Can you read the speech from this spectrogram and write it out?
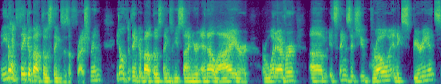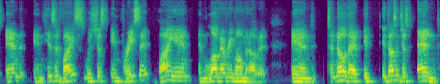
And you don't think about those things as a freshman. You don't think about those things when you sign your NLI or or whatever. Um, it's things that you grow and experience. And and his advice was just embrace it, buy in, and love every moment of it. And to know that it it doesn't just end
